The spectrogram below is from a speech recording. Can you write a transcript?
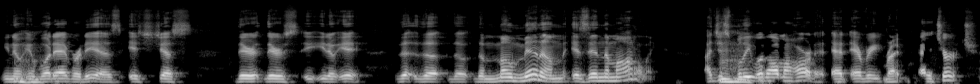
You know, in Mhm. whatever it is, it's just there. There's you know it. The the the the momentum is in the modeling. I just Mhm. believe with all my heart at, at every Right. at a church.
